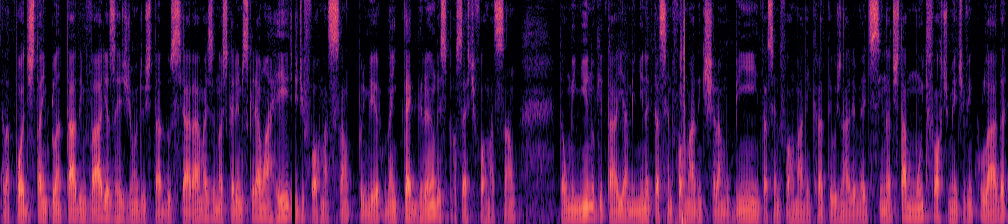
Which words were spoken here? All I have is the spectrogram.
Ela pode estar implantada em várias regiões do estado do Ceará, mas nós queremos criar uma rede de formação, primeiro, né, integrando esse processo de formação. Então, o menino que está aí, a menina que está sendo formada em Quixeramobim, está sendo formada em Crateus na área de medicina, está muito fortemente vinculada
